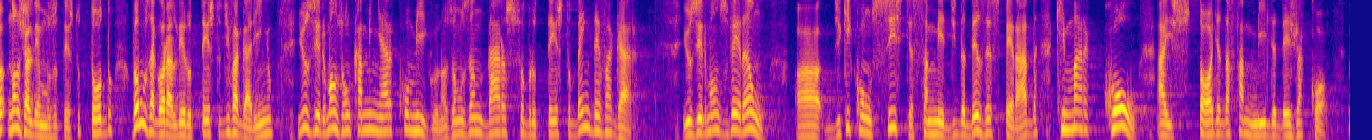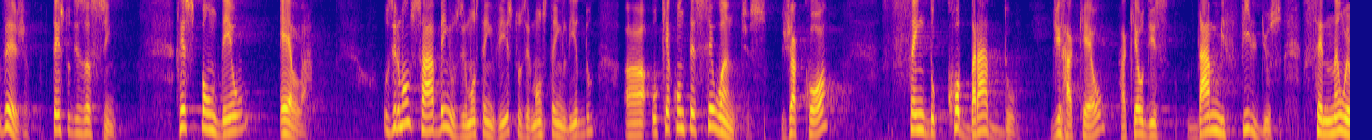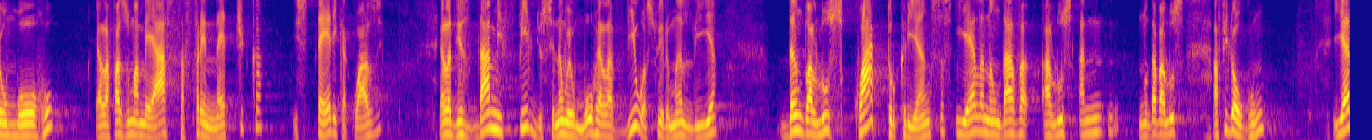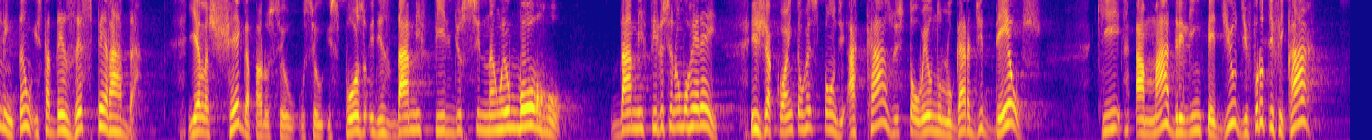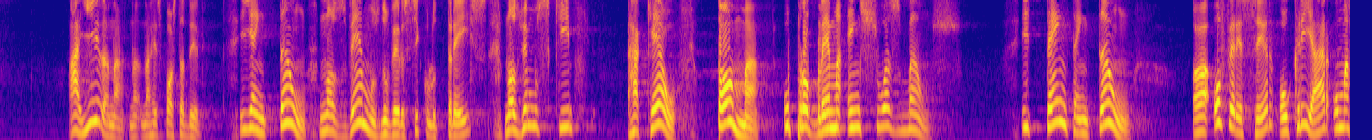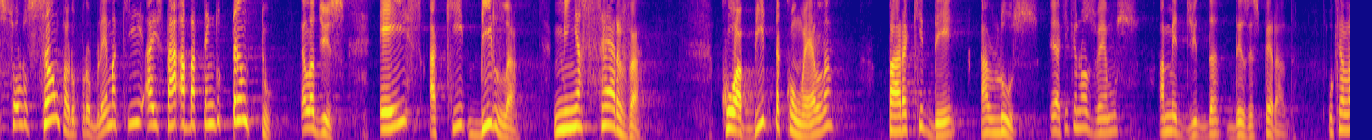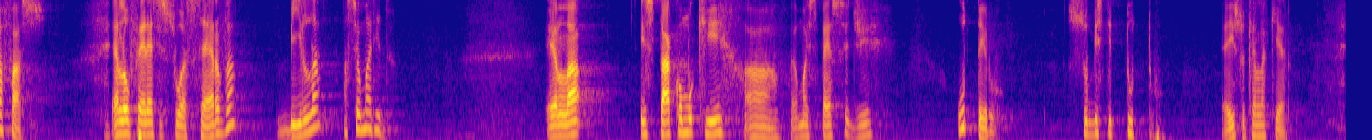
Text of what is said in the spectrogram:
Nós já lemos o texto todo, vamos agora ler o texto devagarinho e os irmãos vão caminhar comigo. Nós vamos andar sobre o texto bem devagar. E os irmãos verão uh, de que consiste essa medida desesperada que marcou a história da família de Jacó. Veja, o texto diz assim: Respondeu ela. Os irmãos sabem, os irmãos têm visto, os irmãos têm lido uh, o que aconteceu antes. Jacó, sendo cobrado de Raquel, Raquel diz: Dá-me filhos, senão eu morro. Ela faz uma ameaça frenética, histérica quase. Ela diz: Dá-me filhos, senão eu morro. Ela viu a sua irmã Lia dando à luz quatro crianças e ela não dava à luz a, não dava à luz a filho algum. E ela então está desesperada. E ela chega para o seu, o seu esposo e diz: Dá-me filhos, senão eu morro. Dá-me filhos, senão morrerei. E Jacó então responde: Acaso estou eu no lugar de Deus, que a madre lhe impediu de frutificar? a ira na, na, na resposta dele. E então, nós vemos no versículo 3, nós vemos que Raquel toma o problema em suas mãos e tenta então uh, oferecer ou criar uma solução para o problema que a está abatendo tanto. Ela diz: Eis aqui Bila, minha serva, coabita com ela para que dê a luz. É aqui que nós vemos a medida desesperada. O que ela faz? Ela oferece sua serva, Bila, a seu marido. Ela está como que ah, é uma espécie de útero, substituto. É isso que ela quer.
